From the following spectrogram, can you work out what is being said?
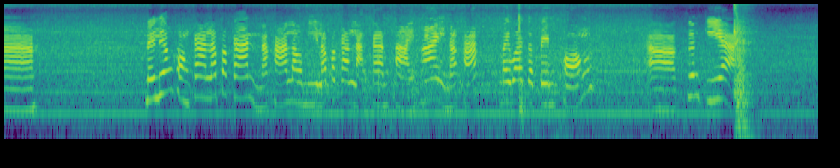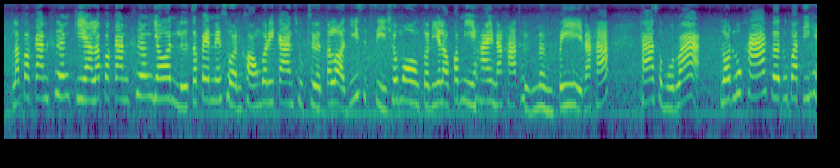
อ่า ในเรื่องของการรับประกันนะคะ เรามีรับประกันหลังการขายให้นะคะ ไม่ว่าจะเป็นของอเครื่องเกียร์รับประกันเครื่องเกียร์รับประกันเครื่องยนต์ หรือจะเป็นในส่วนของบริการฉุกเฉินตลอด 24 ชั่วโมง ตัวนี้เราก็มีให้นะคะถึง 1 ปีนะคะ ถ้าสมมุติว่ารถลูกค้าเกิดอุบัติเห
